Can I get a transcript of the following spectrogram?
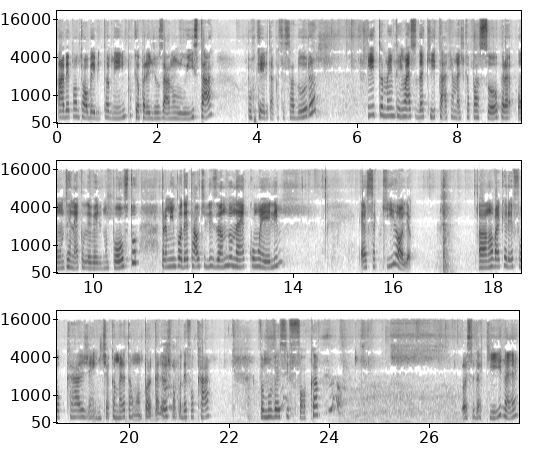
A Bepantol Baby também, porque eu parei de usar no Luiz, tá? Porque ele tá com acessadura. E também tenho essa daqui, tá? Que a médica passou pra ontem, né? Que eu levei ele no posto. Pra mim poder estar tá utilizando, né? Com ele essa aqui, olha, ela não vai querer focar, gente. A câmera tá uma porcaria hoje pra poder focar. Vamos ver se foca. Essa daqui, né?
